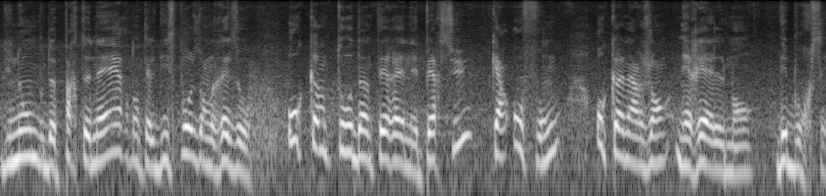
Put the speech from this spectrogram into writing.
du nombre de partenaires dont elle dispose dans le réseau. Aucun taux d'intérêt n'est perçu car au fond, aucun argent n'est réellement déboursé.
